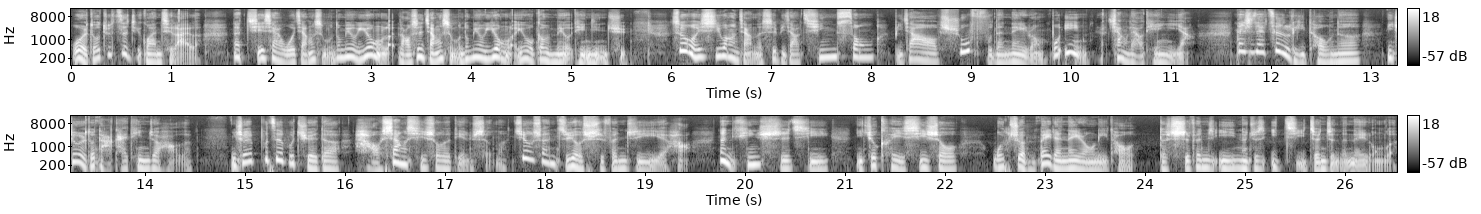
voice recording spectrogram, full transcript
我耳朵就自己关起来了。那接下来我讲什么都没有用了，老师讲什么都没有用了，因为我根本没有听进去。所以我希望讲的是比较轻松、比较舒服的内容，不硬，像聊天一样。但是在这个里头呢，你就耳朵打开听就好了。你就会不知不觉的，好像吸收了点什么。就算只有十分之一也好，那你听十集，你就可以吸收我准备的内容里头的十分之一，那就是一集整整的内容了。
